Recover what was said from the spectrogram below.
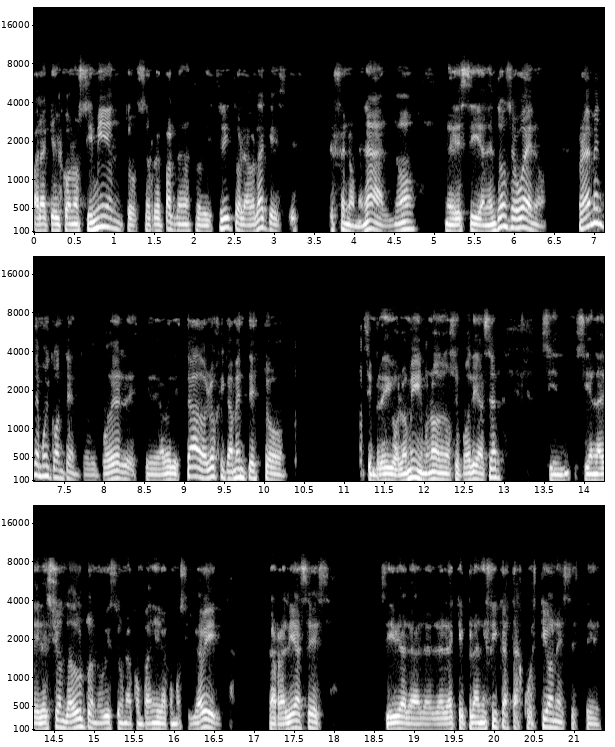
para que el conocimiento se reparta en nuestro distrito, la verdad que es, fenomenal, ¿no? Me decían. Entonces, bueno, realmente muy contento de poder este, haber estado. Lógicamente esto, siempre digo lo mismo, ¿no? No se podría hacer si, si en la dirección de adultos no hubiese una compañera como Silvia Vilta. La realidad es esa. Silvia, la, la, que planifica estas cuestiones, este,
